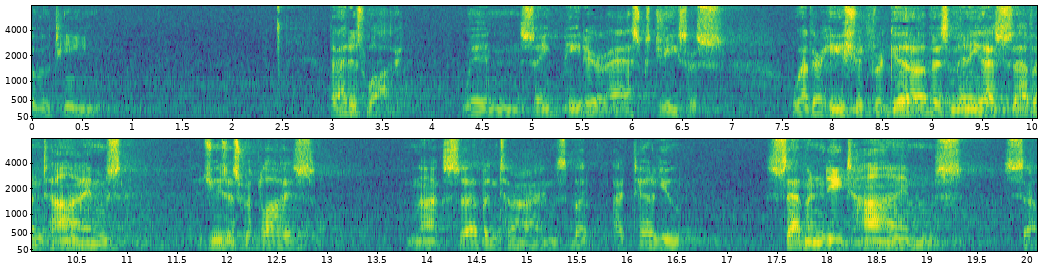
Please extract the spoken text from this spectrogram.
a routine. That is why when St. Peter asks Jesus whether he should forgive as many as seven times, Jesus replies, Not seven times, but I tell you, 70 times seven.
